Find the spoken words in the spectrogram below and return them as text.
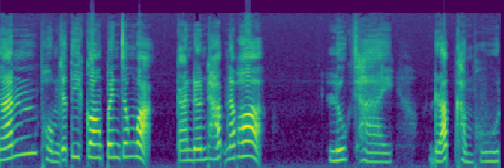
งั้นผมจะตีกองเป็นจังหวะ การเดินทัพนะพ่อ ลูกชาย รับคำพูด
